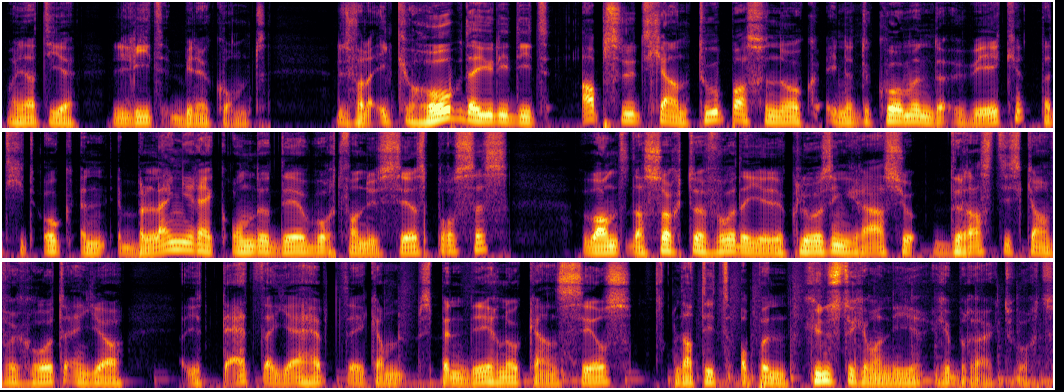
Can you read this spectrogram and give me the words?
wanneer dat die lead binnenkomt. Dus voilà, ik hoop dat jullie dit absoluut gaan toepassen ook in de komende weken. Dat dit ook een belangrijk onderdeel wordt van je salesproces. Want dat zorgt ervoor dat je je closing ratio drastisch kan vergroten en je, je tijd dat jij hebt, dat je kan spenderen ook aan sales, dat dit op een gunstige manier gebruikt wordt.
